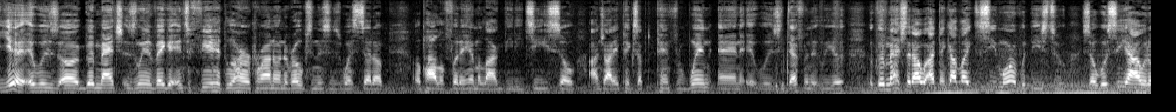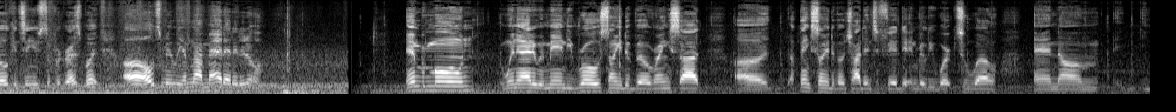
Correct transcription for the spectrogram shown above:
yeah, it was a good match. Zelina Vega interfered, hit the little hurricane on the ropes, and this is what set up Apollo for the Hammerlock DDT. So Andrade picks up the pin for win, and it was definitely a, a good match that I, I think I'd like to see more of with these two. So we'll see how it all continues to progress, but uh, ultimately, I'm not mad at it at all. Ember Moon Went at it with Mandy Rose, Sonya Deville ringside. Uh, I think Sonya Deville tried to interfere, didn't really work too well. And um,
